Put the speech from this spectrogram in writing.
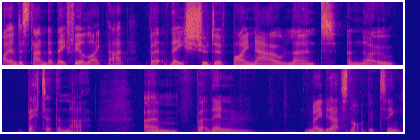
I understand that they feel like that, but they should have by now learnt and know better than that. Um, but then maybe that's not a good thing.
